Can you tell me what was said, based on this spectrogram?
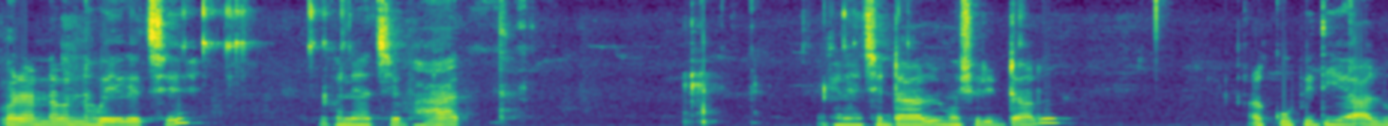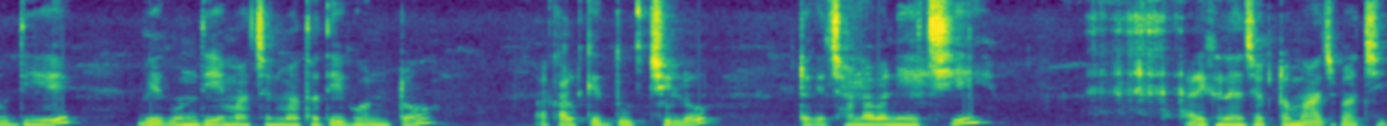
আমার রান্না বান্না হয়ে গেছে। এখানে আছে ভাত, এখানে আছে ডাল, মসুরির ডাল, আর কপি দিয়ে আলু দিয়ে, বেগুন দিয়ে, মাছের মাথা দিয়ে ঘন্ট, আর কালকে দুধ ছিল, এটাকে ছানা বানিয়েছি। আর এখানে আছে একটা মাছ ভাজি।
